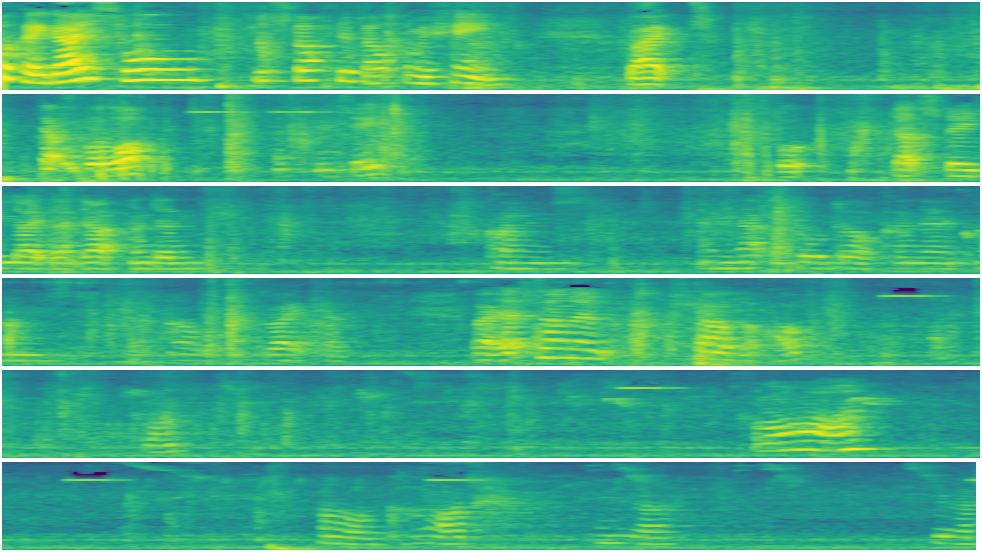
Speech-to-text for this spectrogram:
Okay guys, so the stuff is out the machine. Right. That will go off, as you can see. But that stays like that, that and then comes, and that's still dark and then it comes out right here. Right, let's turn the dock off. Come on. Come on. Oh god. Here's a a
